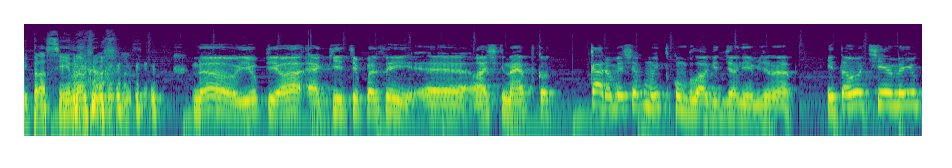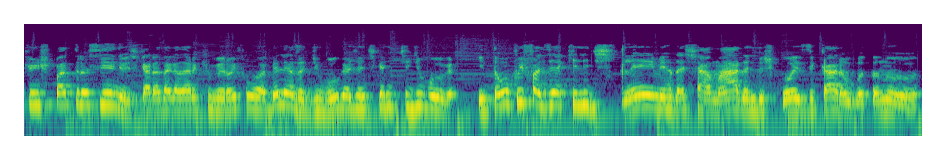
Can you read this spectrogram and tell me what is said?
ir pra cima. Não, e o pior é que, tipo assim, é, eu acho que na época. eu- Cara, eu mexia muito com blog de animes na época. Então eu tinha meio que uns patrocínios, cara da galera que virou e falou: "Ah, beleza, divulga a gente que a gente divulga. Então eu fui fazer aquele disclaimer das chamadas, das coisas, e cara, eu botando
